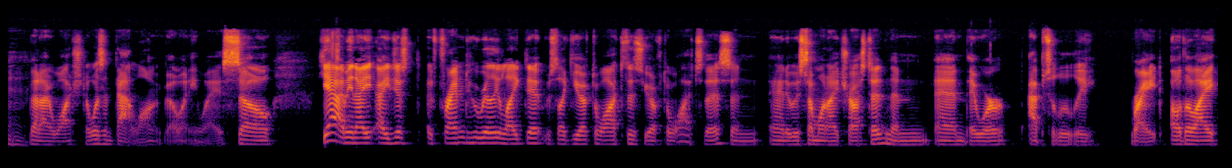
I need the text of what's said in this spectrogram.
Mhm. that I watched. It wasn't that long ago, anyway. So, yeah, I mean, I, I just a friend who really liked it was like, "You have to watch this. You have to watch this," and and it was someone I trusted, and and they were absolutely right. Although I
